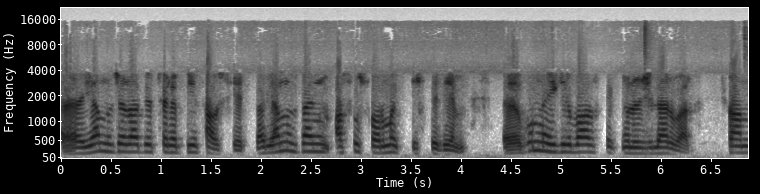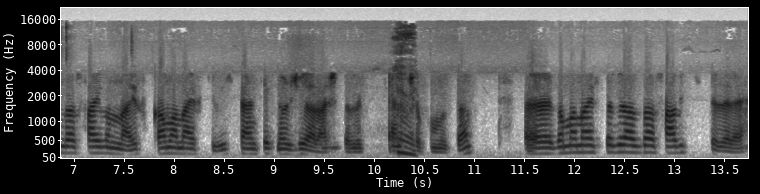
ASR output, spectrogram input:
Ee, yalnızca radyoterapiyi tavsiye ettiler. Yalnız ben asıl sormak istediğim, e, bununla ilgili bazı teknolojiler var. Şu anda Cyber Knife, Gamma Knife gibi iki tane teknolojiyi araştırdık kendi Evet. çapımızda. E, Gamma Knife'da biraz daha sabit kitlelere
